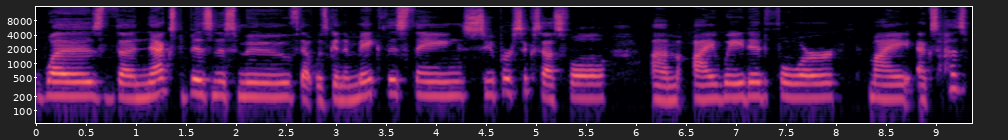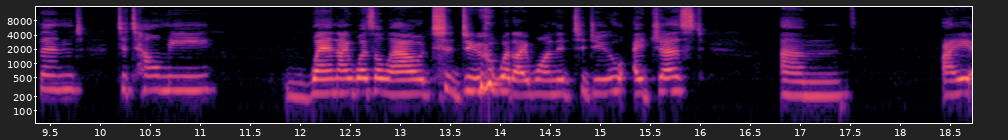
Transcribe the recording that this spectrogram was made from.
was the next business move that was going to make this thing super successful. Um, I waited for my ex husband to tell me when I was allowed to do what I wanted to do. I just, um, I,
